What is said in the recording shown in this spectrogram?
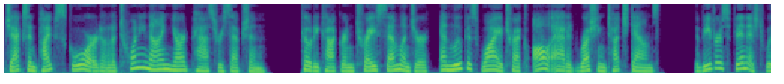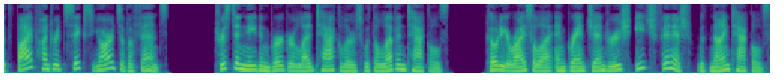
Jackson Pipe scored on a 29 yard pass reception. Cody Cochran, Trey Semlinger, and Lucas Wyatrek all added rushing touchdowns. The Beavers finished with 506 yards of offense. Tristan Niedenberger led tacklers with 11 tackles. Cody Arisola and Grant Gendrush each finished with 9 tackles.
